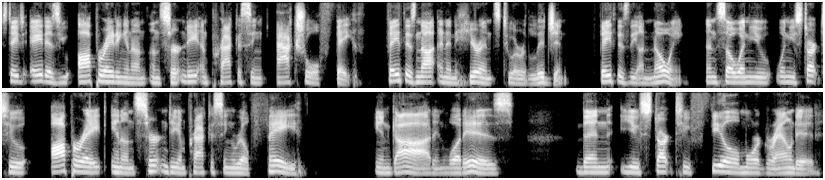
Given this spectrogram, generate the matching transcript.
stage 8 is you operating in un- uncertainty and practicing actual faith. Faith is not an adherence to a religion. Faith is the unknowing. And so when you when you start to operate in uncertainty and practicing real faith in God and what is, then you start to feel more grounded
